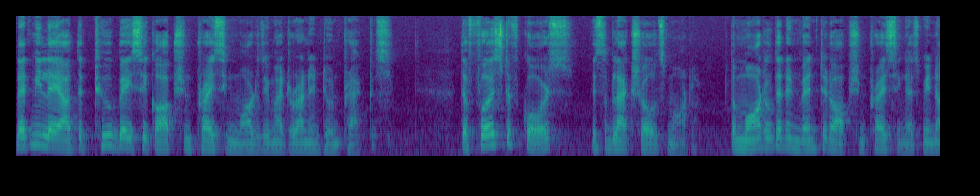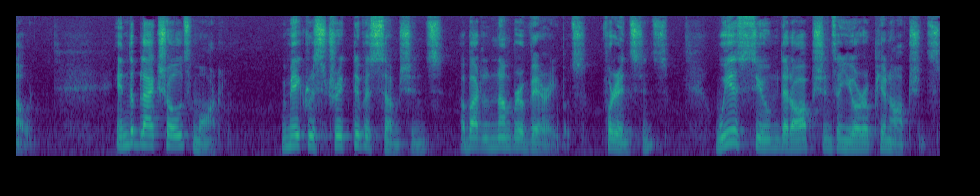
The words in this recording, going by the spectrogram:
let me lay out the two basic option pricing models you might run into in practice. The first, of course, is the Black Scholes model, the model that invented option pricing as we know it. In the Black Scholes model, we make restrictive assumptions about a number of variables. For instance, we assume that options are European options.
